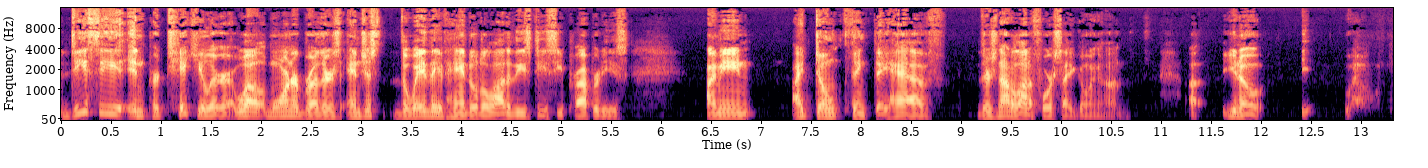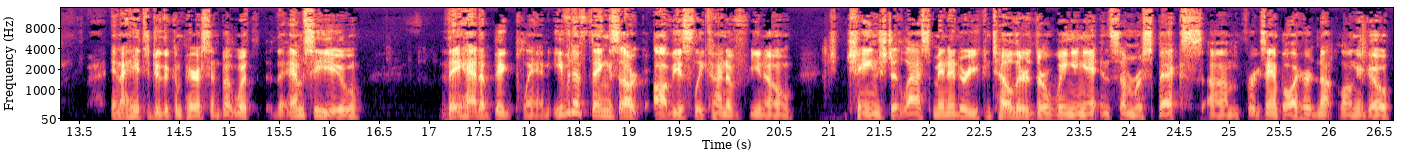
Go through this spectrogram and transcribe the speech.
DC in particular, well, Warner Brothers, and just the way they've handled a lot of these DC properties. I mean, I don't think they have. There's not a lot of foresight going on. Uh, you know, it- and I hate to do the comparison, but with the MCU, they had a big plan. Even if things are obviously kind of you know changed at last minute, or you can tell they're they're winging it in some respects. Um, for example, I heard not long ago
